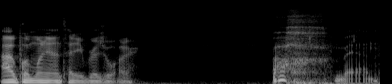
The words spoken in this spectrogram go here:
I would put money on Teddy Bridgewater. Oh man.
